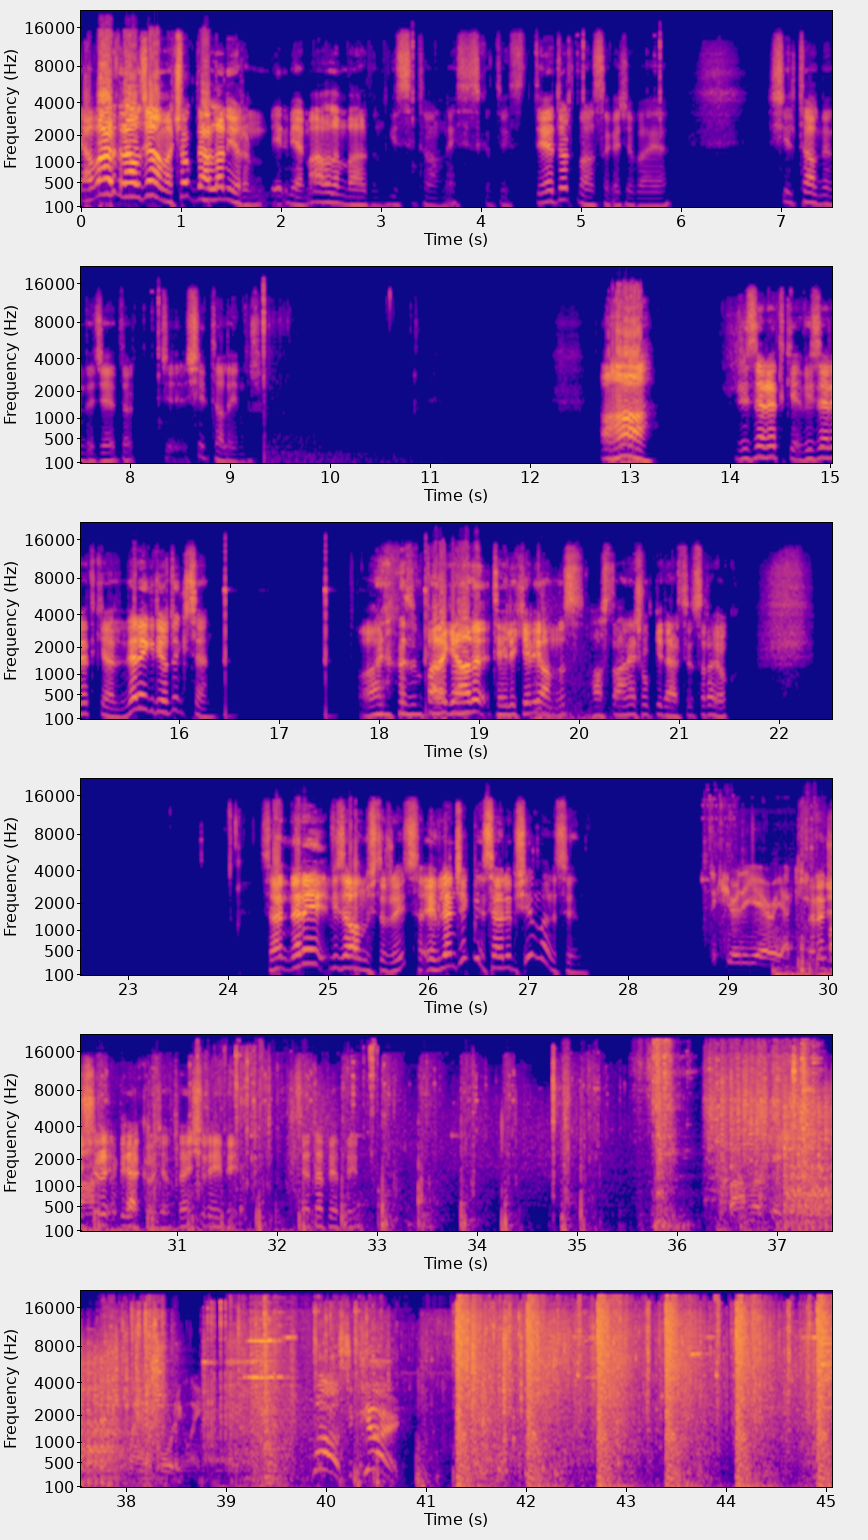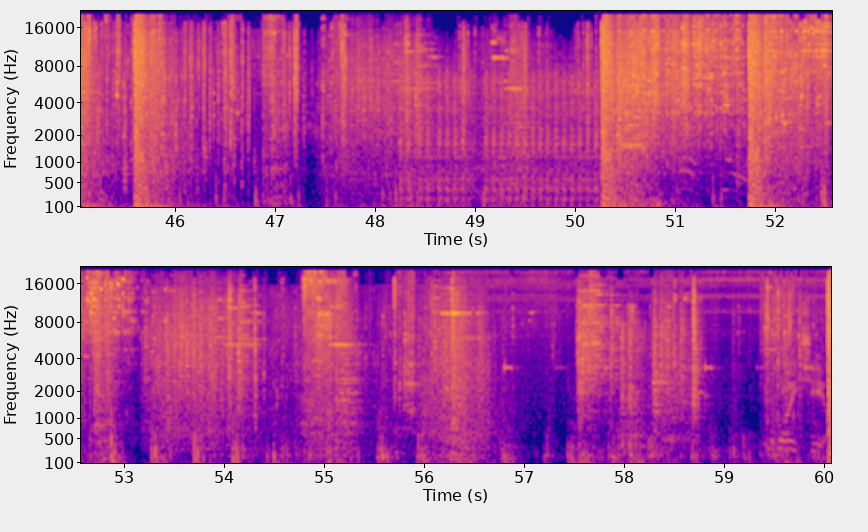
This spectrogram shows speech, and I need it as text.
Ya Vardın alacağım ama çok darlanıyorum. Yerim alalım Vardın. Gitsin tamam neyse sıkıntı yok. D4 mi alsak acaba ya? Shield almayayım da C4. C- Shield alayım dur. Aha! Vizeret, ge Vizeret geldi. Nereye gidiyordun ki sen? Aynen para kağıdı tehlikeli yalnız. Hastaneye çok gidersin sıra yok. Sen nereye vize almıştın reis? Evlenecek misin? Sen öyle bir şey mi var senin? Ben önce şurayı bir dakika hocam. Ben şurayı bir setup yapayım. Bomb location. Plan accordingly. Wall secured! Deploying shield.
